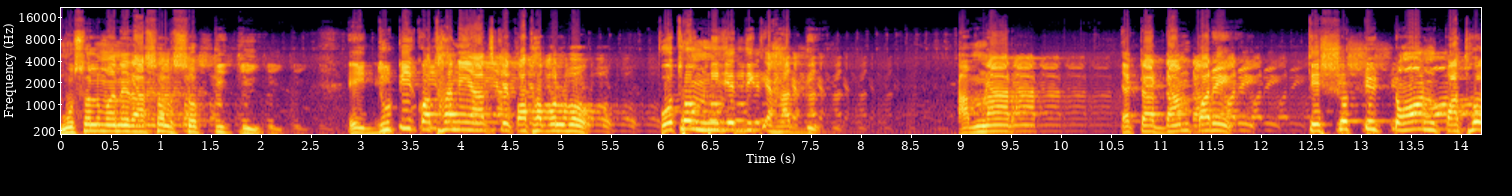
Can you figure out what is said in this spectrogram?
মুসলমানের আসল শক্তি কি? এই দুটি কথা নিয়ে আজকে কথা বলব। প্রথম নিজের দিকে হাত দিই। আপনার একটা ডাম্পারে তেষট্টি টন পাথর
